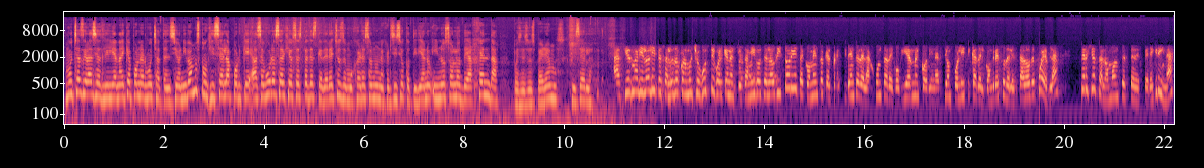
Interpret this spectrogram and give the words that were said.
Muchas gracias, Liliana. Hay que poner mucha atención. Y vamos con Gisela porque asegura Sergio Céspedes que derechos de mujeres son un ejercicio cotidiano y no solo de agenda. Pues eso esperemos, Gisela. Así es, Mariloli. Te saludo con mucho gusto, igual que nuestros amigos del auditorio. Y te comento que el presidente de la Junta de Gobierno y Coordinación Política del Congreso del Estado de Puebla, Sergio Salomón Céspedes Peregrina,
